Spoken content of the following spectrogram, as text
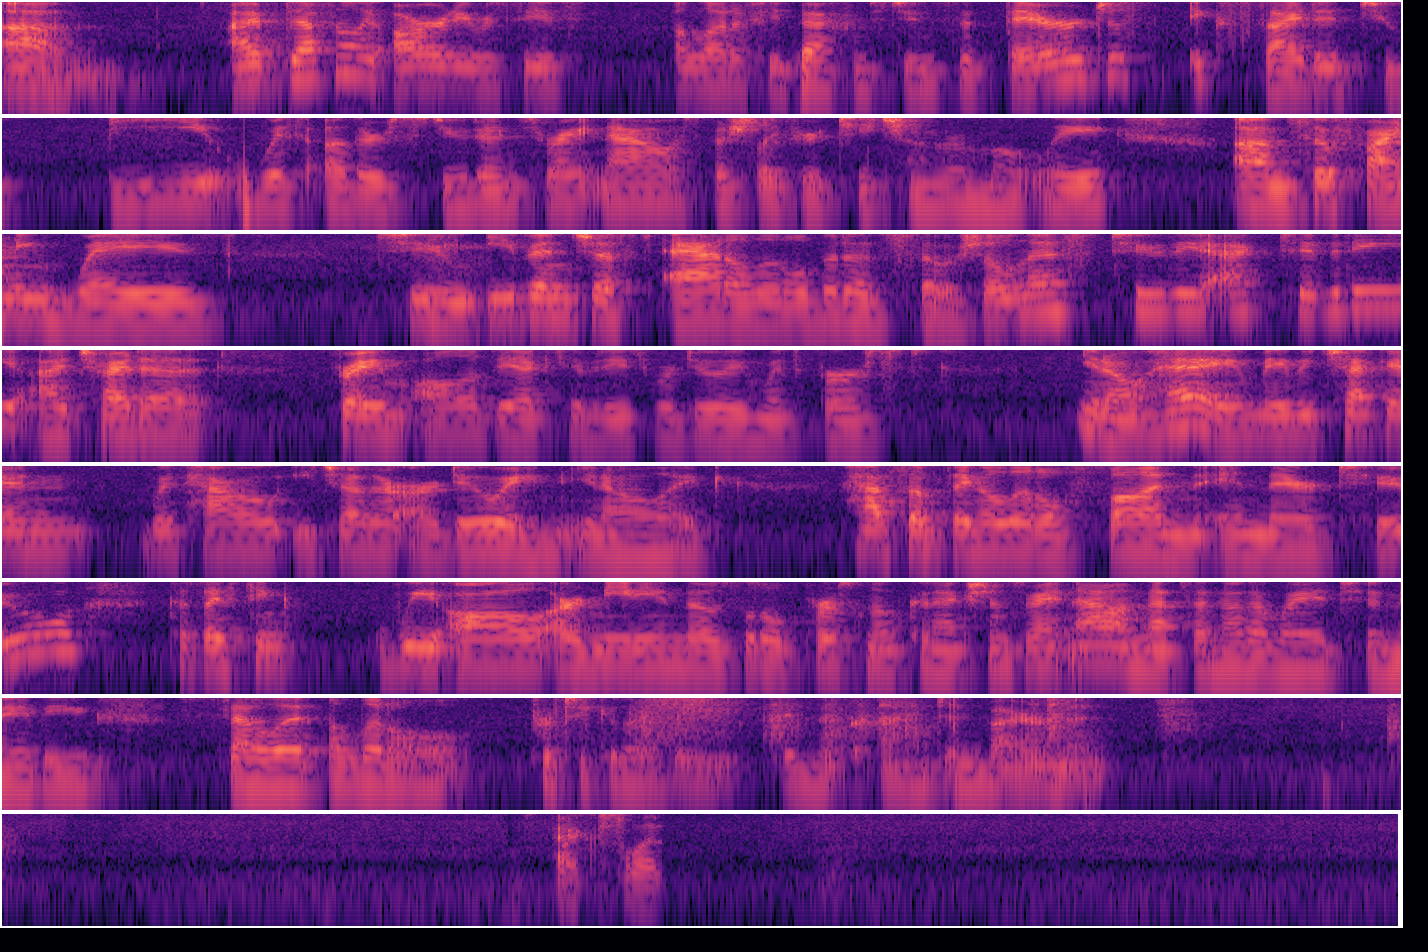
Um, I've definitely already received a lot of feedback from students that they're just excited to be with other students right now, especially if you're teaching remotely. Um, so finding ways to even just add a little bit of socialness to the activity. I try to frame all of the activities we're doing with first, you know, hey, maybe check in with how each other are doing, you know, like have something a little fun in there too. Because I think we all are needing those little personal connections right now. And that's another way to maybe sell it a little, particularly in the current environment. Excellent.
